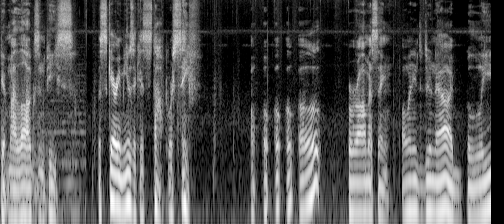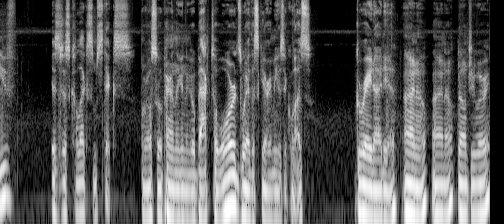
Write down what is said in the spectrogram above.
get my logs in peace. The scary music has stopped. We're safe. Oh, oh, oh, oh, oh. Promising. All we need to do now, I believe, is just collect some sticks. We're also apparently going to go back towards where the scary music was. Great idea. I know, I know. Don't you worry.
